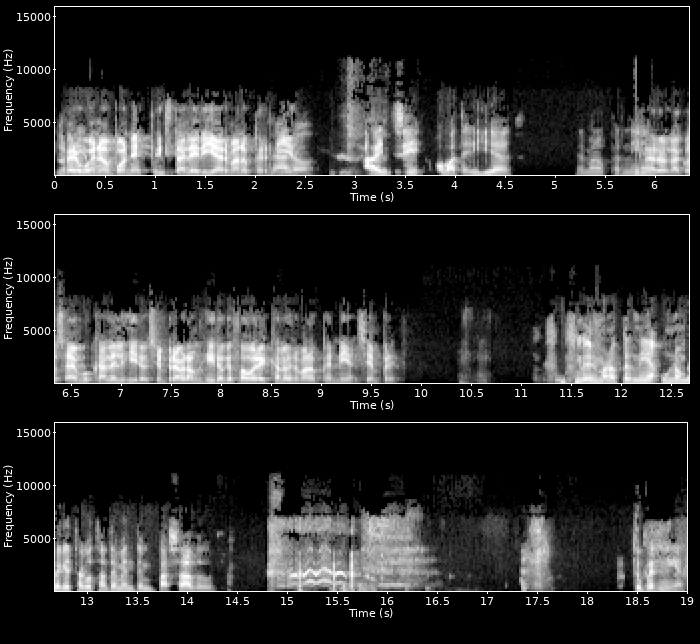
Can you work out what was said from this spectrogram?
no Pero rima. bueno, pones cristalería Hermanos Pernilla. Claro, Ahí sí, o baterías, hermanos Pernilla. Claro, la cosa es buscarle el giro. Siempre habrá un giro que favorezca a los hermanos Pernilla, siempre. hermanos Pernilla, un nombre que está constantemente en pasado. tu pernilla.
